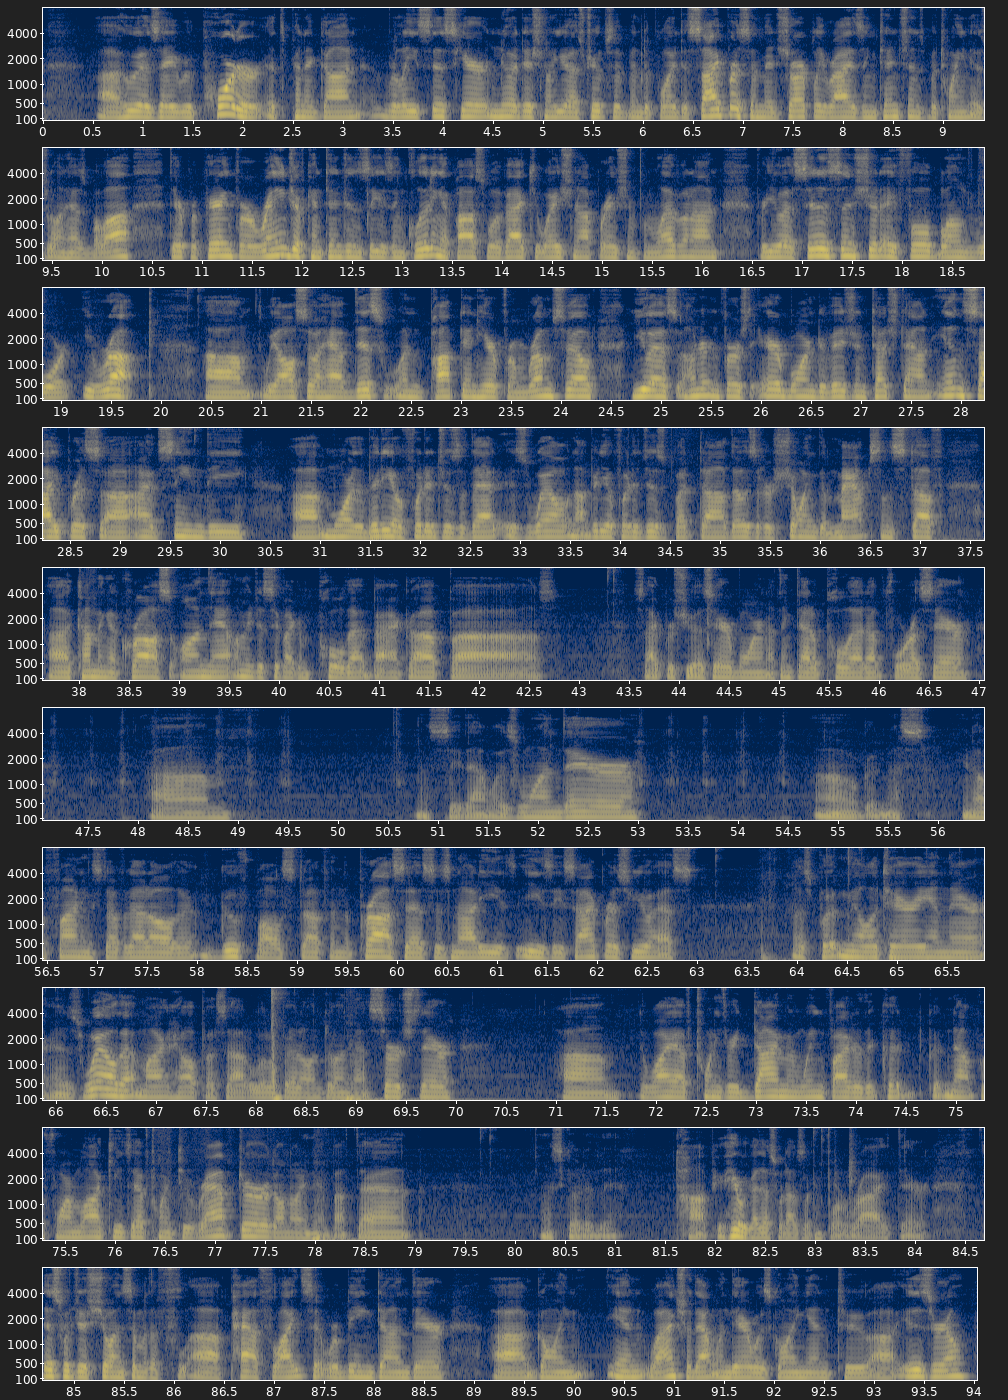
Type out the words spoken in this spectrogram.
uh, who is a reporter at the Pentagon, released this here. New additional U.S. troops have been deployed to Cyprus amid sharply rising tensions between Israel and Hezbollah. They're preparing for a range of contingencies, including a possible evacuation operation from Lebanon for U.S. citizens should a full blown war erupt. Um, we also have this one popped in here from Rumsfeld, U.S. 101st Airborne Division touchdown in Cyprus. Uh, I've seen the uh, more of the video footages of that as well. Not video footages, but uh, those that are showing the maps and stuff uh, coming across on that. Let me just see if I can pull that back up. Uh, Cyprus U.S. Airborne. I think that'll pull that up for us there. Um, let's see, that was one there. Oh, goodness you know, finding stuff without all the goofball stuff and the process is not easy. Cyprus, U.S. Let's put military in there as well. That might help us out a little bit on doing that search there. Um, the YF-23 Diamond wing fighter that could couldn't outperform Lockheed's F-22 Raptor. Don't know anything about that. Let's go to the top here. Here we go. That's what I was looking for right there. This was just showing some of the uh, path flights that were being done there, uh, going in. Well, actually, that one there was going into uh, Israel.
